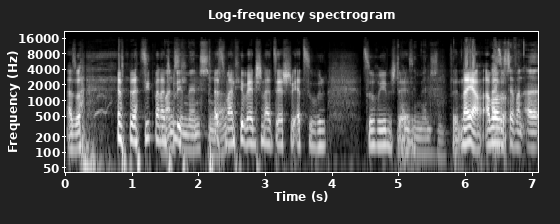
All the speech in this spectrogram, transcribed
Also da sieht man Manche natürlich, Menschen, dass ne? manche Menschen halt sehr schwer zu zufriedenstellen Manche Menschen. Naja, aber also Stefan, äh,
